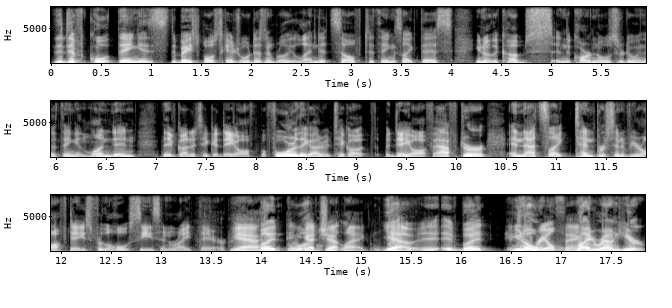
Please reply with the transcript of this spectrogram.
The difficult thing is the baseball schedule doesn't really lend itself to things like this. You know, the Cubs and the Cardinals are doing the thing in London. They've got to take a day off before, they got to take a, a day off after, and that's like 10% of your off days for the whole season right there. Yeah, But you got jet lag. yeah, it, it- but It's you know, real thing. right around here,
